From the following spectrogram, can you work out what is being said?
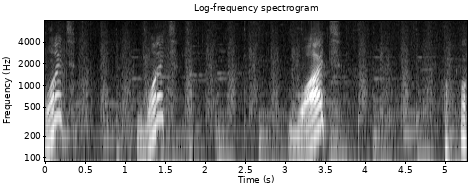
What? What? What?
